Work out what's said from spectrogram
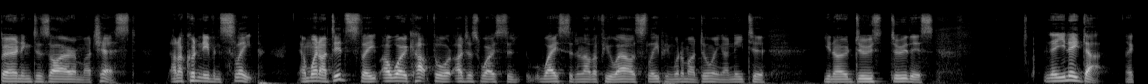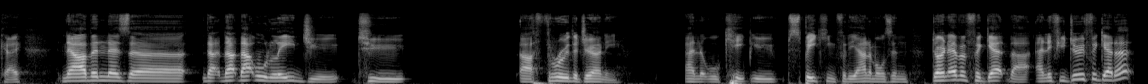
burning desire in my chest, and I couldn't even sleep. And when I did sleep, I woke up, thought I just wasted wasted another few hours sleeping. What am I doing? I need to, you know, do do this. Now you need that, okay? Now then, there's a that that that will lead you to uh, through the journey, and it will keep you speaking for the animals. And don't ever forget that. And if you do forget it,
